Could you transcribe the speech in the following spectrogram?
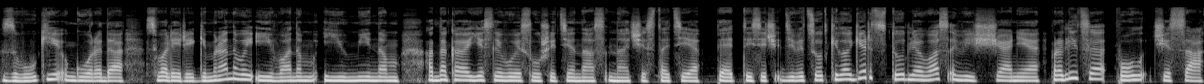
«Звуки города» с Валерией Гемрановой и Иваном Юмином. Однако, если вы слушаете нас на частоте 5900 кГц, то для вас вещание продлится полчаса,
